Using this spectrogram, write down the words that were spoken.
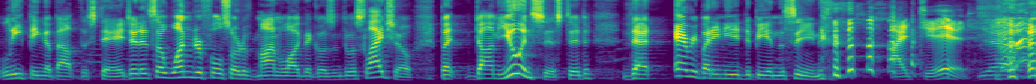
leaping about the stage, and it's a wonderful sort of monologue that goes into a slideshow. But Dom, you insisted that everybody needed to be in the scene. I did. yeah.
